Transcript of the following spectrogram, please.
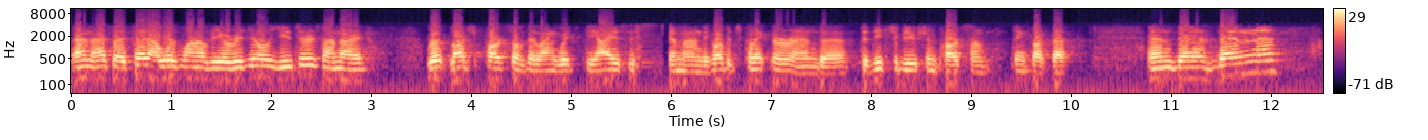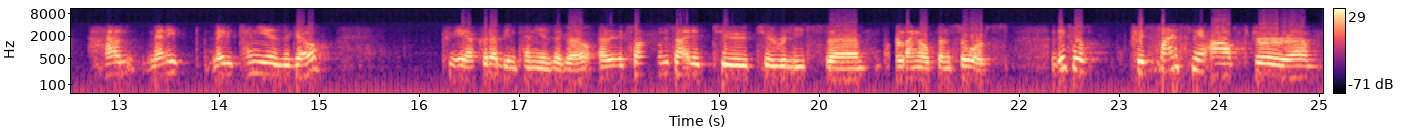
And as I said, I was one of the original users, and I wrote large parts of the language, the IO system, and the garbage collector, and uh, the distribution parts, and things like that. And uh, then uh, had many, maybe 10 years ago, yeah, could have been 10 years ago, I decided to, to release uh, Erlang open source. This was precisely after um,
